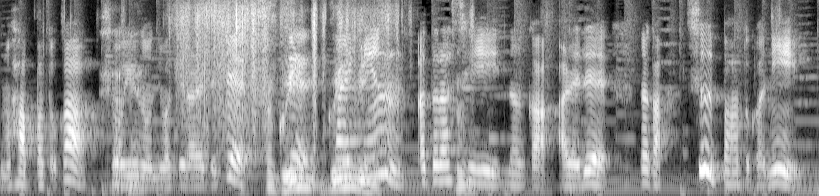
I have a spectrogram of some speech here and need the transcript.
その葉っぱとかそうういうのに分けられてて、グリーンで、最。近新しいなんかあれで、なんかスーパーとかに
